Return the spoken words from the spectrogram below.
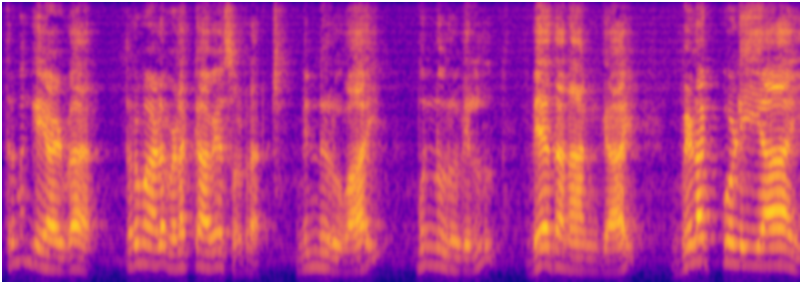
திருமங்கை ஆழ்வார் பெருமாளை விளக்காவே சொல்றார். மின்னுருவாய் முன்னுருவில் வேத நான்காய் விளக்கொளியாய்.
